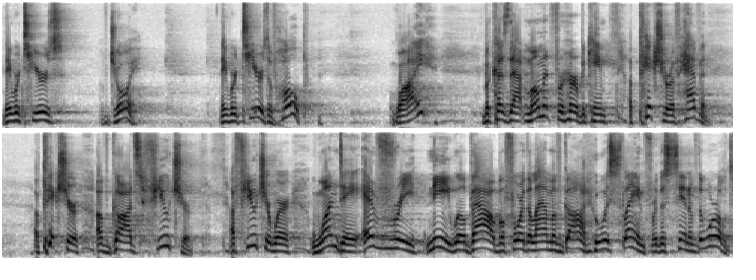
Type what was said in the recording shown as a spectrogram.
they were tears of joy. They were tears of hope. Why? Because that moment for her became a picture of heaven, a picture of God's future, a future where one day every knee will bow before the Lamb of God who was slain for the sin of the world,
